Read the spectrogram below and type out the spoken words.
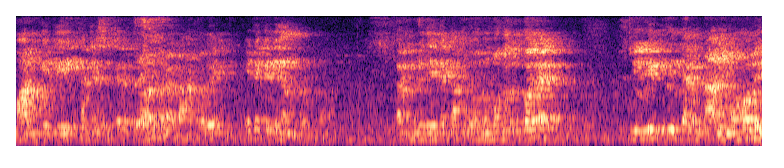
মার্কেটে এখানে সেখানে চলাফেরা না করে, এটাকে নিয়ন্ত্রণ করা। কারণ যদি এটাকে আপনি অনুমোদন করেন যে ব্যক্তি তার নারী মহলে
